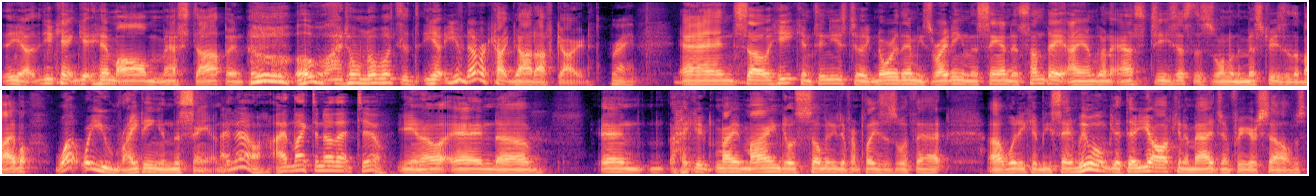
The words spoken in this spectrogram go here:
you know, you can't get him all messed up and oh, I don't know what to. You know, you've never caught God off guard, right? And so he continues to ignore them. He's writing in the sand. And someday I am going to ask Jesus. This is one of the mysteries of the Bible. What were you writing in the sand? I know. I'd like to know that too. You know, and uh, and I could. My mind goes so many different places with that. Uh, what he could be saying. We won't get there. You all can imagine for yourselves.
